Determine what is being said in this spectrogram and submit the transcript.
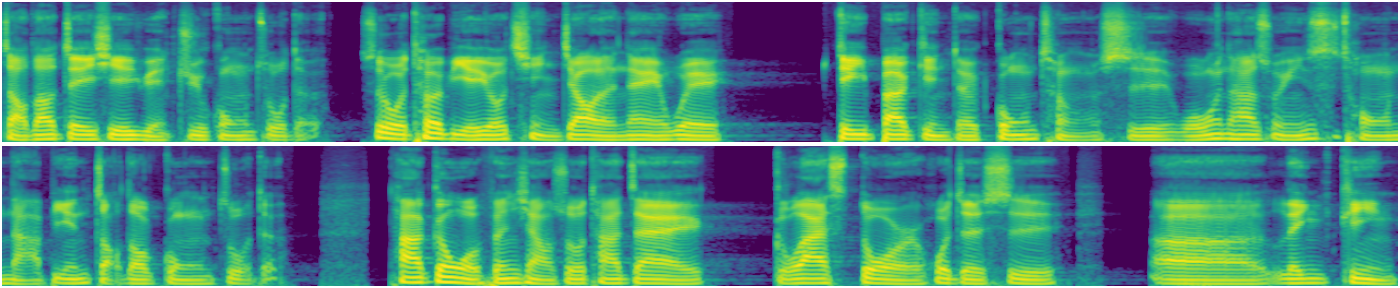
找到这些远距工作的？所以我特别有请教了那一位 debugging 的工程师，我问他说你是从哪边找到工作的？他跟我分享说他在 Glassdoor 或者是啊，LinkedIn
